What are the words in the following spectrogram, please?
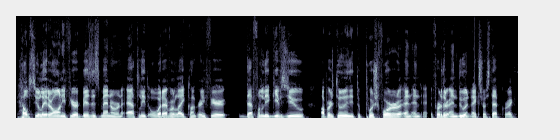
helps you later on if you're a businessman or an athlete or whatever like conquering fear definitely gives you opportunity to push further and, and further and do an extra step. Correct?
